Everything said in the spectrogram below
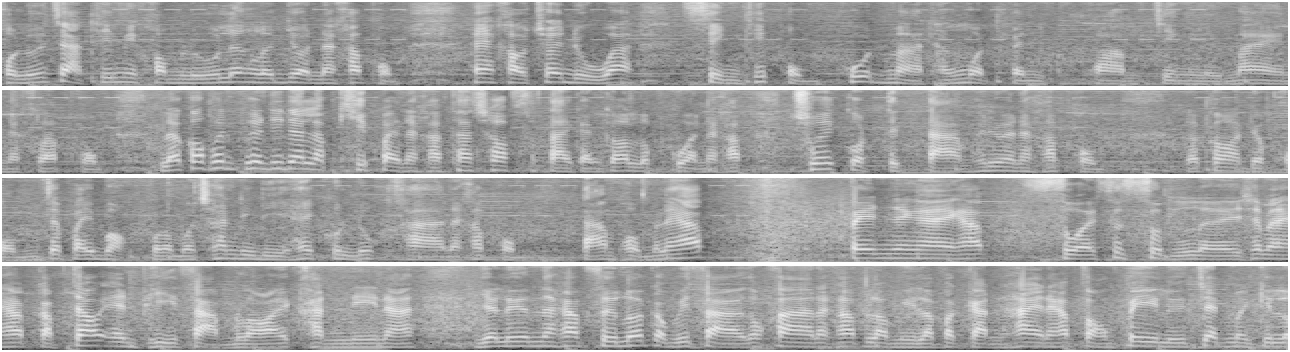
คนรู้จักที่มีความรู้เรื่องรถยนต์นะครับผมให้เขาช่วยดูว่าสิ่งที่ผมพูดมาทั้งหมดเป็นความจริงหรือไม่นะครับผมแล้วก็เพื่อนๆที่ได้รับคลิปไปนะครับ ถ้าชอบสไตล์กันก็รบกวนนะครับ ช่วยกดติดตามให้ด้วยนะครับผมแล้วก็เดี๋ยวผมจะไปบอกโปรโมชั่นดีๆ ให้คุณลูกค้านะครับผมตามผมเลยครับ เป็นยังไงครับ สวยสุดๆเลยใช่ไหมครับ กับเจ้า NP 300 คันนี้นะ อย่าลืมนะครับ ซื้อรถกับวิสาโตคานะครับ เรามีรับประกันให้นะครับ 2 ปีหรือ 70,000กิโล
